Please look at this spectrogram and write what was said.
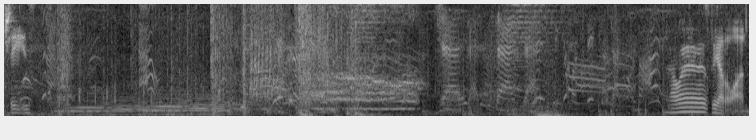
Jeez. Now where's the other one?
